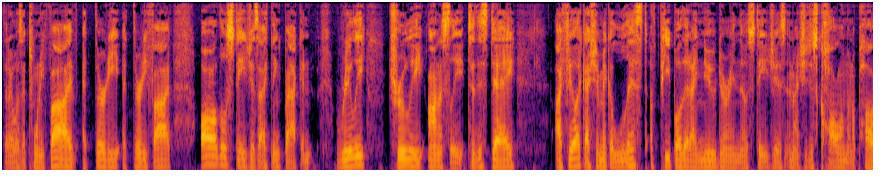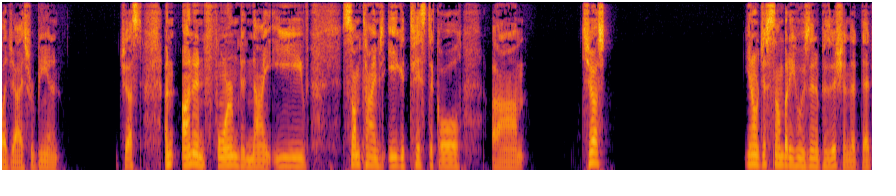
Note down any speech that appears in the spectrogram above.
that I was at 25, at 30, at 35. All those stages, I think back and really, truly, honestly, to this day, I feel like I should make a list of people that I knew during those stages and I should just call them and apologize for being just an uninformed, naive, sometimes egotistical, um, just you know, just somebody who was in a position that that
